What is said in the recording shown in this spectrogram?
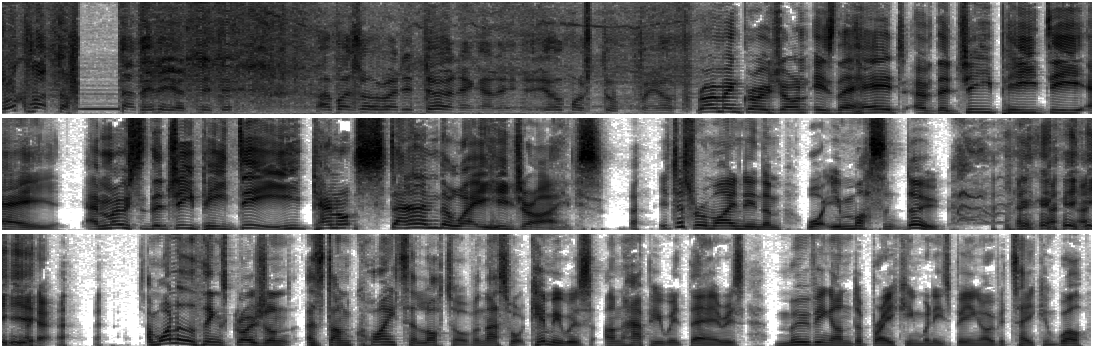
Look what the f- that idiot did. I was already turning and he almost took me off. Romain Grosjean is the head of the GPDA, and most of the GPD cannot stand the way he drives. He's just reminding them what you mustn't do. yeah. And one of the things Grosjean has done quite a lot of, and that's what Kimi was unhappy with there, is moving under braking when he's being overtaken. Well,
